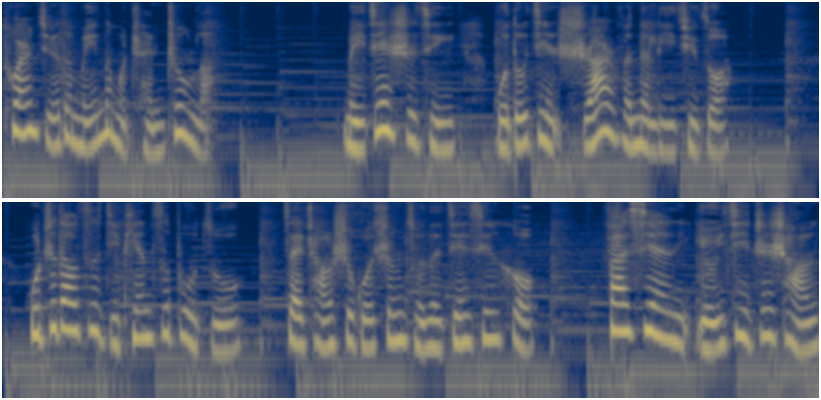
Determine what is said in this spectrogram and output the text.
突然觉得没那么沉重了。每件事情，我都尽十二分的力去做。我知道自己天资不足，在尝试过生存的艰辛后。发现有一技之长，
